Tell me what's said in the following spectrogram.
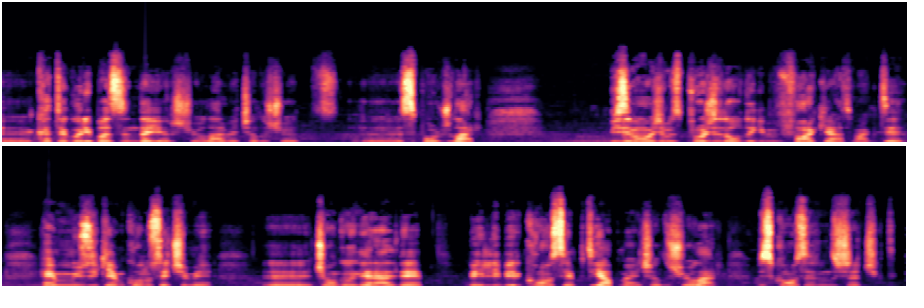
e, kategori bazında yarışıyorlar ve çalışıyor e, sporcular. Bizim amacımız projede olduğu gibi bir fark yaratmaktı. Hem müzik hem konu seçimi. E, genelde belli bir konsepti yapmaya çalışıyorlar. Biz konseptin dışına çıktık.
